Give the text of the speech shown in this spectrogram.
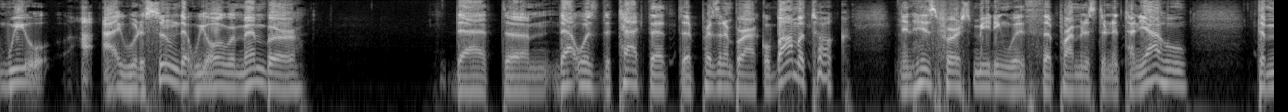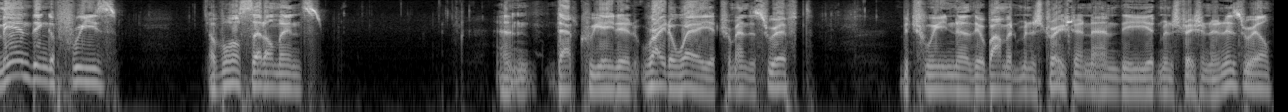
we, I would assume that we all remember that um, that was the tack that uh, President Barack Obama took in his first meeting with uh, Prime Minister Netanyahu, demanding a freeze of all settlements, and that created right away a tremendous rift between uh, the Obama administration and the administration in Israel.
